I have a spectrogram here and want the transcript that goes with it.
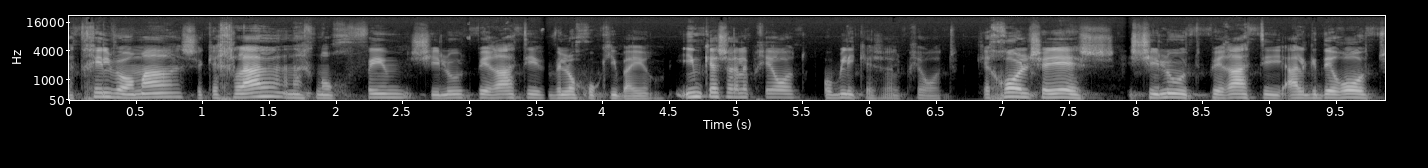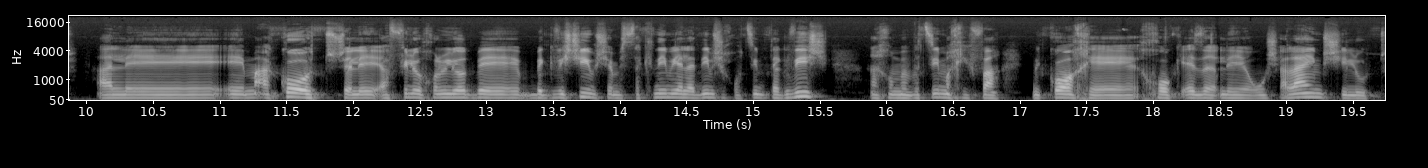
אתחיל ואומר שככלל אנחנו אוכפים שילוט פיראטי ולא חוקי בעיר, עם קשר לבחירות או בלי קשר לבחירות. ככל שיש שילוט פיראטי על גדרות, על uh, מעקות, שאפילו יכולים להיות בכבישים שמסכנים ילדים שחוצים את הכביש, אנחנו מבצעים אכיפה מכוח uh, חוק עזר לירושלים, שילוט.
